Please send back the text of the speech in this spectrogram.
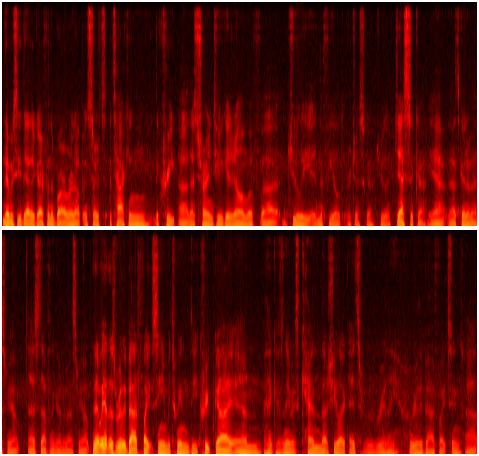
Then we see the other guy from the bar run up and starts attacking the creep uh, that's trying to get it on with uh, Julie in the field. Or Jessica. Julie? Jessica. Yeah, that's to mess me up. That's definitely to mess me up. And then we have this really bad fight scene between the creep guy and I think his name is Ken that she liked. It's really, really bad fight scenes. Uh,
